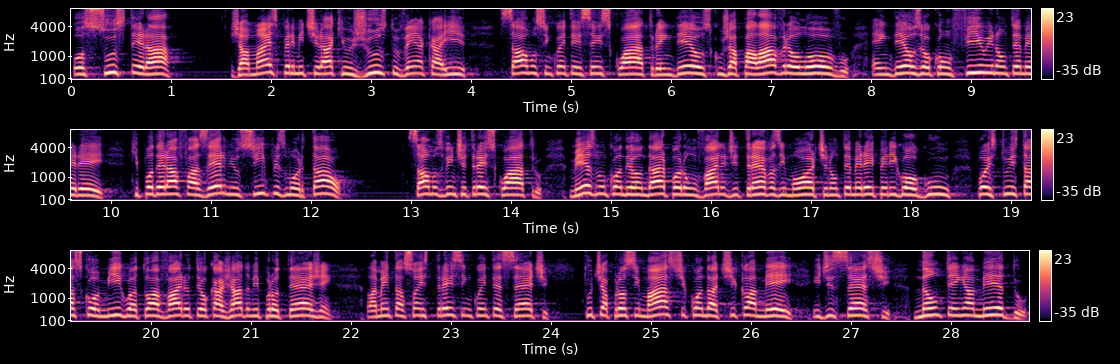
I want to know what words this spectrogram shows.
o susterá. Jamais permitirá que o justo venha cair. Salmo 56, 4: Em Deus, cuja palavra eu louvo, em Deus eu confio e não temerei, que poderá fazer-me o simples mortal. Salmos 23, 4: Mesmo quando eu andar por um vale de trevas e morte, não temerei perigo algum, pois tu estás comigo, a tua vara e o teu cajado me protegem. Lamentações 3, 57: Tu te aproximaste quando a ti clamei e disseste: Não tenha medo.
